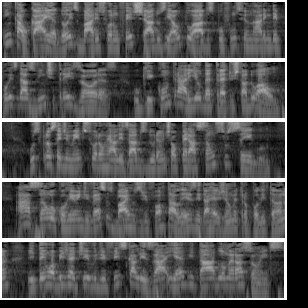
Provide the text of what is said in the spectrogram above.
Em Calcaia, dois bares foram fechados e autuados por funcionarem depois das 23 horas, o que contraria o decreto estadual. Os procedimentos foram realizados durante a Operação Sossego. A ação ocorreu em diversos bairros de Fortaleza e da região metropolitana e tem o objetivo de fiscalizar e evitar aglomerações.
